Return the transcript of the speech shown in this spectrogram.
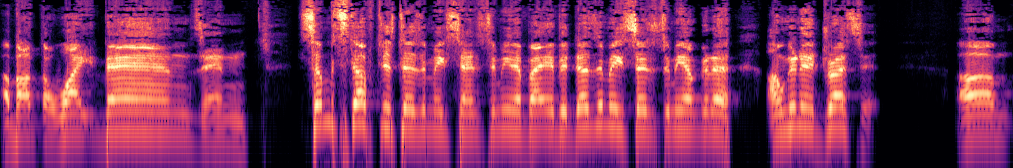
about the white vans and some stuff just doesn't make sense to me. And if I, if it doesn't make sense to me, I'm gonna I'm gonna address it. Um,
